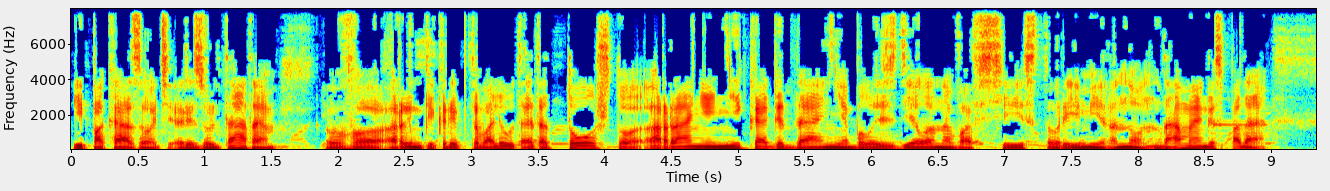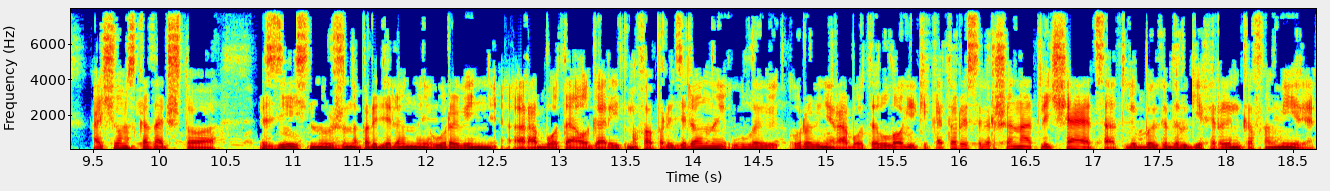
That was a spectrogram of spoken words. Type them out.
и показывать результаты в рынке криптовалют, это то, что ранее никогда не было сделано во всей истории мира. Но, дамы и господа, Хочу вам сказать, что здесь нужен определенный уровень работы алгоритмов, определенный уровень работы логики, который совершенно отличается от любых других рынков в мире.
